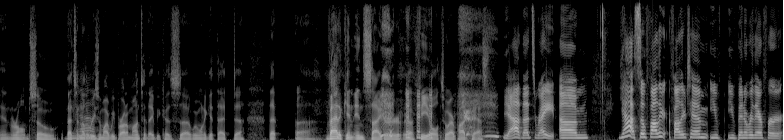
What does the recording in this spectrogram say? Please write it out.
in Rome, so that's another reason why we brought him on today because uh, we want to get that uh, that uh, Vatican insider uh, feel to our podcast. Yeah, that's right. Um, yeah. So, Father Father Tim, you've you've been over there for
